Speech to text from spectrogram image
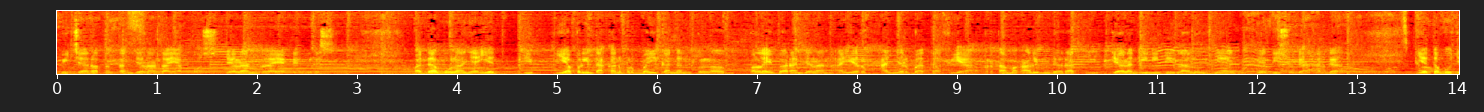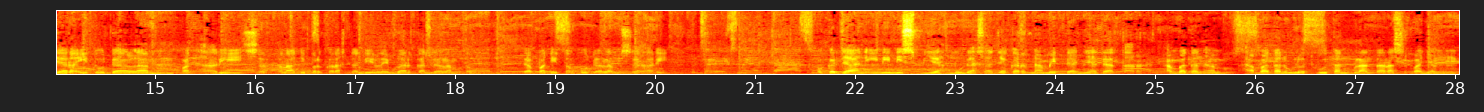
bicara tentang jalan raya pos, jalan raya Inggris. Pada mulanya ia di, ia perintahkan perbaikan dan pele, pelebaran jalan air Anyer Batavia. Pertama kali mendarat jalan ini dilaluinya jadi sudah ada. Ia tempuh jarak itu dalam empat hari. Setelah diperkeras dan dilebarkan dalam dapat ditempuh dalam sehari. Pekerjaan ini nisbiah mudah saja karena medannya datar. Hambatan hambatan hulut hutan belantara sepanjang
